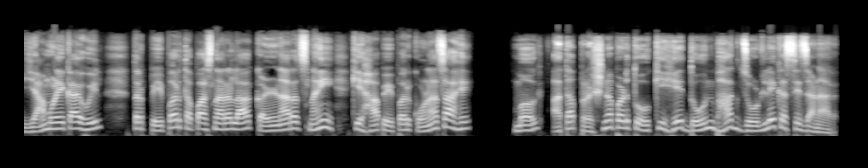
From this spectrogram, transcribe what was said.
यामुळे काय होईल? तर पेपर तपासणाऱ्याला कळणारच नाही की हा पेपर कोणाचा आहे. मग आता प्रश्न पडतो की हे दोन भाग जोडले कसे जाणार?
